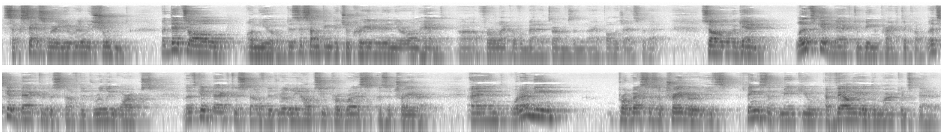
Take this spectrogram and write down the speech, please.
success where you really shouldn't. But that's all on you. This is something that you created in your own head, uh, for lack of a better terms, and I apologize for that. So again, Let's get back to being practical. Let's get back to the stuff that really works. Let's get back to stuff that really helps you progress as a trader. And what I mean progress as a trader is things that make you evaluate the markets better.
